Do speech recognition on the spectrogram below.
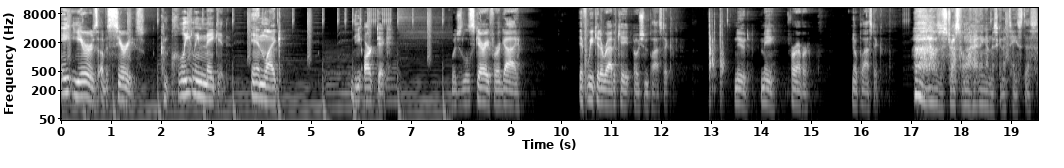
eight years of a series completely naked in like the Arctic, which is a little scary for a guy, if we could eradicate ocean plastic. Nude, me, forever. No plastic. that was a stressful one. I think I'm just gonna taste this.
